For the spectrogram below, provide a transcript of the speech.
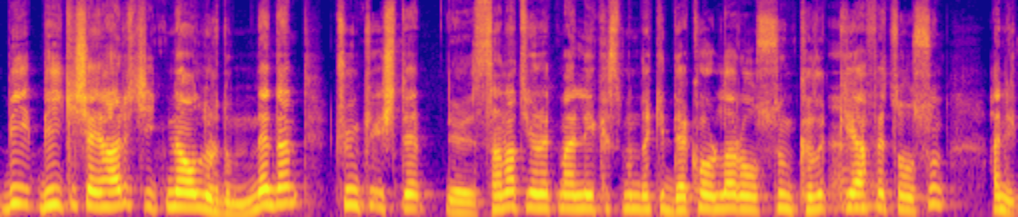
bir, bir iki şey hariç ikna olurdum. Neden? Çünkü işte e, sanat yönetmenliği kısmındaki dekorlar olsun, kılık kıyafet olsun. Hani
